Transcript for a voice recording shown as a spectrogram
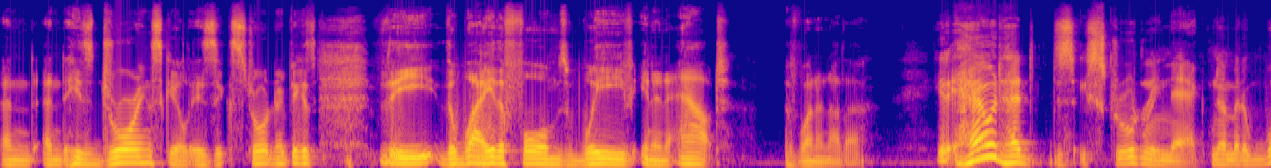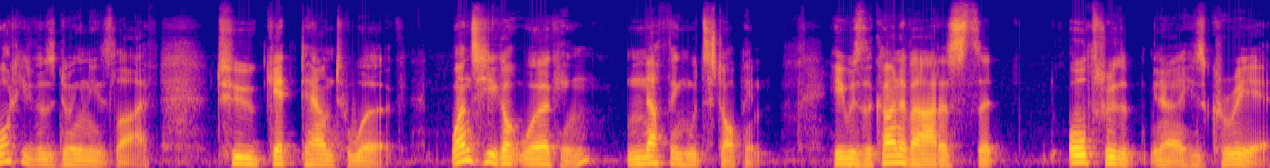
and and his drawing skill is extraordinary because the the way the forms weave in and out of one another. Yeah, Howard had this extraordinary knack, no matter what he was doing in his life, to get down to work. Once he got working, nothing would stop him. He was the kind of artist that all through the you know his career,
